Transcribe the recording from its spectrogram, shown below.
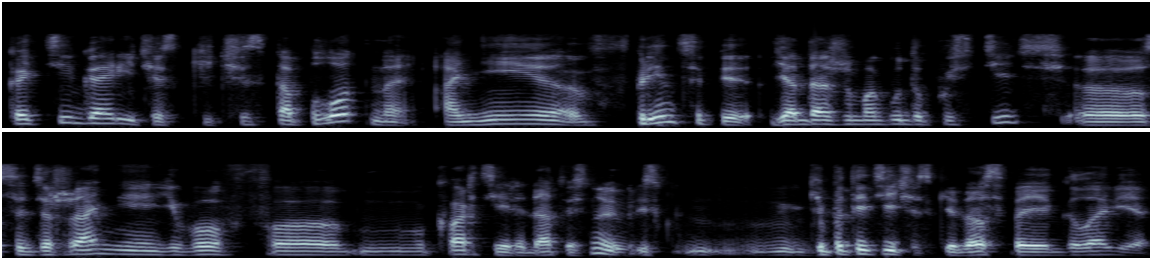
категорически чистоплотны, они, в принципе, я даже могу допустить э, содержание его в э, квартире, да, то есть, ну, гипотетически, да, в своей голове.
